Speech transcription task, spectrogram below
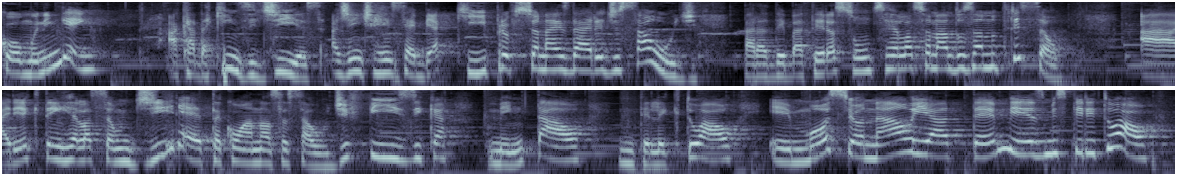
como ninguém. A cada 15 dias, a gente recebe aqui profissionais da área de saúde para debater assuntos relacionados à nutrição, a área que tem relação direta com a nossa saúde física, mental, intelectual, emocional e até mesmo espiritual.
